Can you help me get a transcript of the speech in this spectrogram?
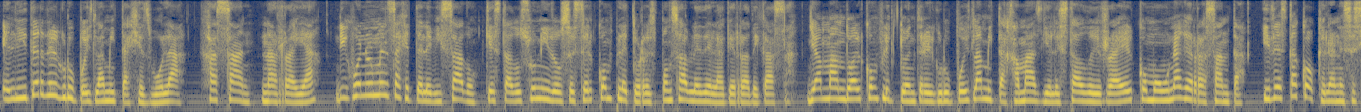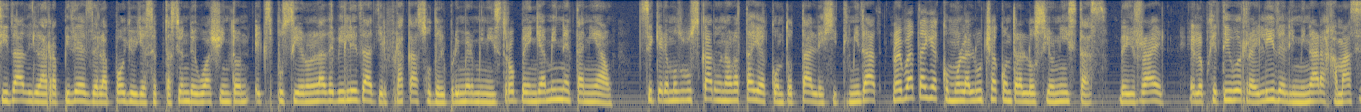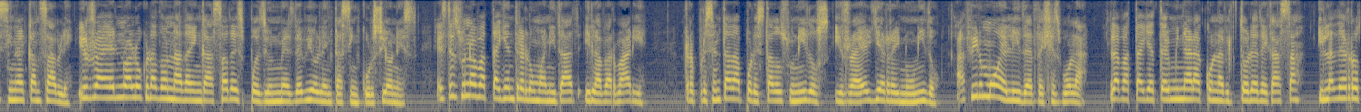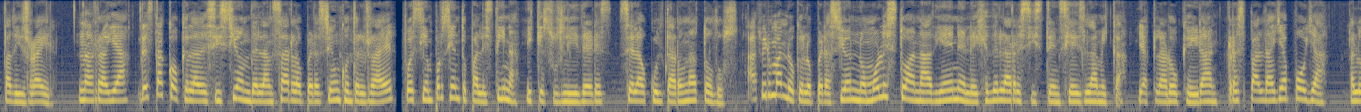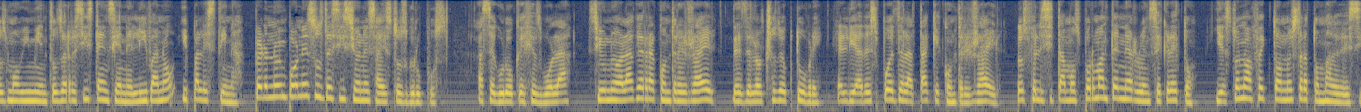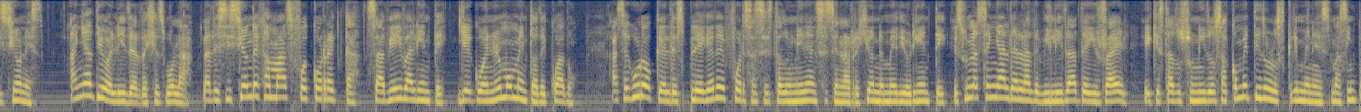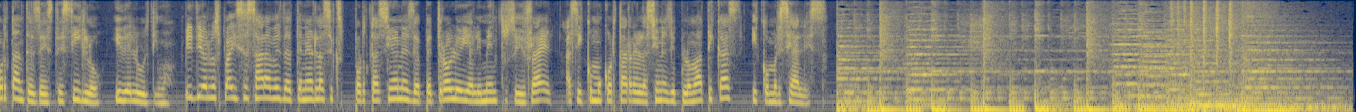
El líder del grupo islamita Hezbollah, Hassan Nasrallah, dijo en un mensaje televisado que Estados Unidos es el completo responsable de la guerra de Gaza, llamando al conflicto entre el grupo islamita Hamas y el Estado de Israel como una guerra santa, y destacó que la necesidad y la rapidez del apoyo y aceptación de Washington expusieron la debilidad y el fracaso del primer ministro Benjamin Netanyahu, si queremos buscar una batalla con total legitimidad, no hay batalla como la lucha contra los sionistas de Israel. El objetivo israelí de eliminar a Hamas es inalcanzable. Israel no ha logrado nada en Gaza después de un mes de violentas incursiones. Esta es una batalla entre la humanidad y la barbarie representada por Estados Unidos, Israel y el Reino Unido, afirmó el líder de Hezbollah. La batalla terminará con la victoria de Gaza y la derrota de Israel. Nasrallah destacó que la decisión de lanzar la operación contra Israel fue 100% palestina y que sus líderes se la ocultaron a todos, afirmando que la operación no molestó a nadie en el eje de la resistencia islámica y aclaró que Irán respalda y apoya a los movimientos de resistencia en el Líbano y Palestina, pero no impone sus decisiones a estos grupos. Aseguró que Hezbollah se unió a la guerra contra Israel desde el 8 de octubre, el día después del ataque contra Israel. Los felicitamos por mantenerlo en secreto, y esto no afectó nuestra toma de decisiones, añadió el líder de Hezbollah. La decisión de Hamas fue correcta, sabia y valiente, llegó en el momento adecuado. Aseguró que el despliegue de fuerzas estadounidenses en la región de Medio Oriente es una señal de la debilidad de Israel y que Estados Unidos ha cometido los crímenes más importantes de este siglo y del último. Pidió a los países árabes detener las exportaciones de petróleo y alimentos a Israel, así como cortar relaciones diplomáticas y comerciales.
